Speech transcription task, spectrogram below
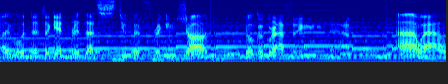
I wanted to get rid of that stupid freaking shot. Chocographing there. Ah, wow.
